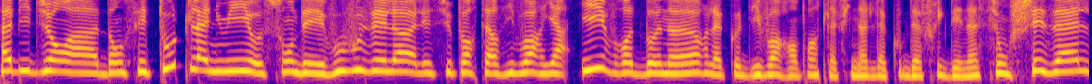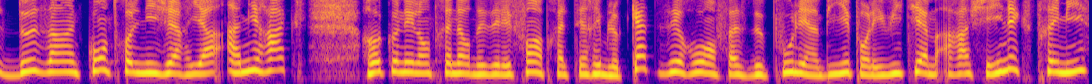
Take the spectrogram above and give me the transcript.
Abidjan a dansé toute la nuit au son des Vuvuzela. Les supporters ivoiriens ivres de bonheur. La Côte d'Ivoire remporte la finale de la Coupe d'Afrique des Nations chez elle, 2-1 contre le Nigeria. Un miracle, reconnaît l'entraîneur des éléphants après le terrible 4-0 en phase de poule et un billet pour les huitièmes arraché in extremis.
